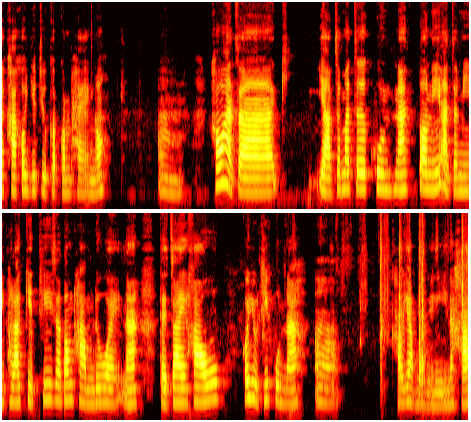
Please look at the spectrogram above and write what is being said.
นะคะเขายึดอยู่กับกำแพงเนาะอ่าเขาอาจจะอยากจะมาเจอคุณนะ ตอนนี้อาจจะมีภารกิจที่จะต้องทำด้วยนะ แต่ใจเขา ก็อยู่ที่คุณนะอ่าเขาอยากบอกอย่างนี้นะคะ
